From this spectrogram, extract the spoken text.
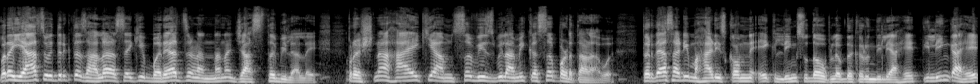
बरं याच व्यतिरिक्त झालं असं आहे की बऱ्याच जणांना ना जास्त बिल आलंय. प्रश्न हा आहे की आमचं वीज बिल आम्ही कसं पडताळावं? तर त्यासाठी महाडिस्कॉमने एक लिंक सुद्धा उपलब्ध करून दिली आहे. ती लिंक आहे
